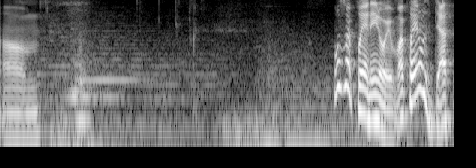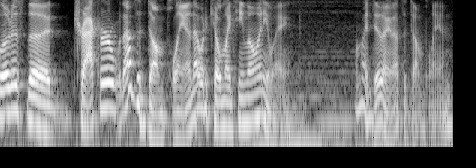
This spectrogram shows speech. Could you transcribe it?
Um. What was my plan anyway? My plan was Death Lotus, the tracker. That was a dumb plan. That would have killed my Teemo anyway. What am I doing? That's a dumb plan.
